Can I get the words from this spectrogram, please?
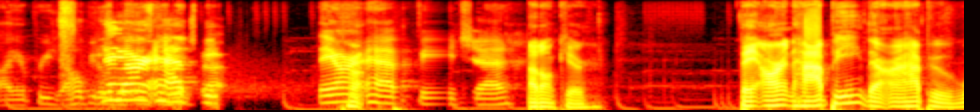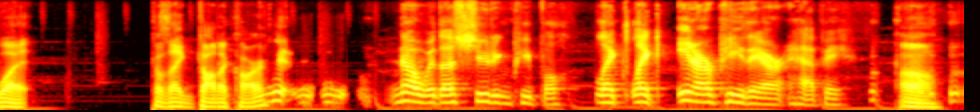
I appreciate. I hope you don't They aren't happy. They aren't happy, Chad. I don't care. They aren't happy. They aren't happy with what? Because I got a car. Wi- w- w- no, with us shooting people. Like like in RP, they aren't happy. Oh, We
